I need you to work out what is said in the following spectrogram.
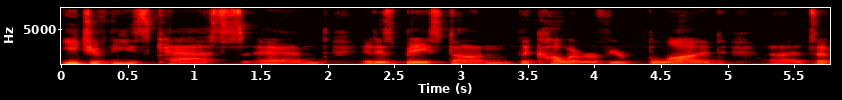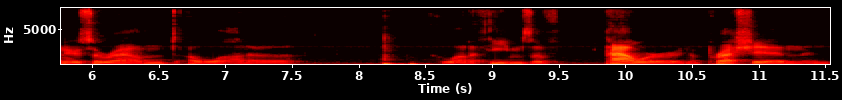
each of these casts, and it is based on the color of your blood. Uh, it centers around a lot of a lot of themes of power and oppression and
